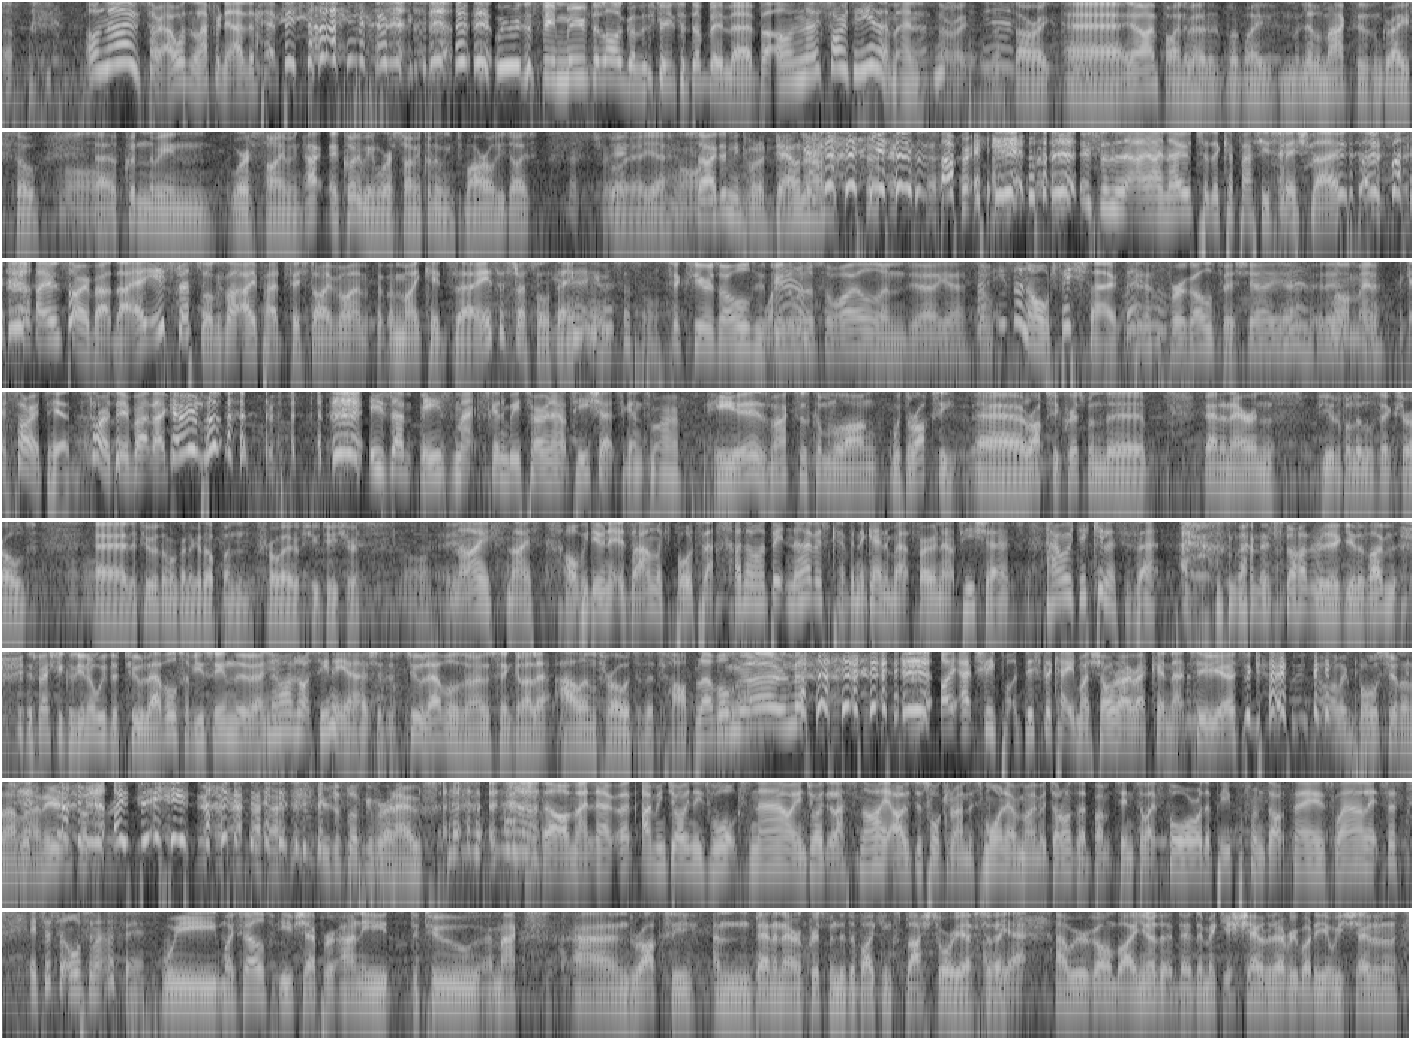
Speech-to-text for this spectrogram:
Oh no! Sorry, I wasn't laughing at the pet fish time. we were just being moved along on the streets of Dublin there. But oh no, sorry to hear that, man. That's all right. That's all right. Uh, yeah, I'm fine about it. But my little Max isn't great, so uh, it couldn't have been worse timing. Uh, it could have been worse timing. It could have been tomorrow. He died. That's true. But, uh, yeah. Aw, so I didn't mean to put a downer on. sorry. this is I know to the Kheffache's fish though. So sorry. I am sorry about that. It is stressful because I've had fish die. My, my kids. Uh, it's a stressful thing. It's stressful. Six years old. He's been with us a while, and yeah, yeah. So That is an old fish though. yeah, for a goldfish, yeah, yeah, it is. Oh man. yeah. Okay, sorry to hear. Sorry to hear about that, Kevin. is um is Max going to be throwing out T-shirts again tomorrow? He is. Max is coming along with Roxy, uh, Roxy Crispin, the Ben and Aaron's beautiful little six-year-old. Uh, the two of them are going to get up and throw out a few t-shirts. Oh, Nice, nice. I'll be doing it as well. I'm looking forward to that. Although I'm a bit nervous, Kevin, again about throwing out t-shirts. How ridiculous is that? Man, it's not ridiculous. I'm especially because you know we've the two levels. Have you seen the venue? No, I've not seen it yet. Actually, there's two levels, and I was thinking I'll let Alan throw it to the top level. No, no. I actually put, dislocated my shoulder. I reckon that two years ago. Calling bullshit on that man. You're just looking for, I did. you're just looking for an out. oh man, no, look, I'm enjoying these walks now. I enjoyed it last night. I was just walking around this morning over my McDonald's. I bumped into like four other people from Doc Day as well. It's just, it's just an awesome atmosphere. We, myself, Eve Shepard, Annie, the two, uh, Max and Roxy, and Ben and Aaron Crispin did the Viking Splash Tour yesterday. Oh, yeah. And we were going by, you know, they, they make you shout at everybody, and we shouted. And,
